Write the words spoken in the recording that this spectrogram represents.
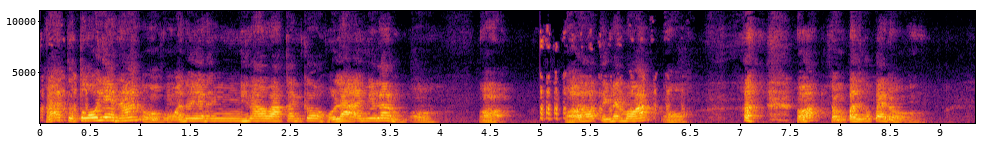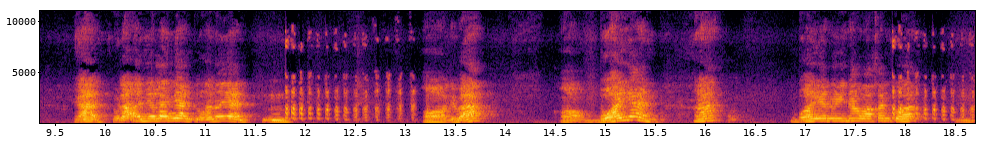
ha? Totoo yan, ha? Oh, kung ano yan ang hinahawakan ko, hulaan nyo lang. Oh, oh, oh, tingnan mo, ha? Oh, oh, sampal ko pa, no? Yan, hulaan nyo lang yan kung ano yan. Mm. Oh, di ba? Oh, buhay yan. Ha? Buhay yan ang hinawakan ko, ha? Mm.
